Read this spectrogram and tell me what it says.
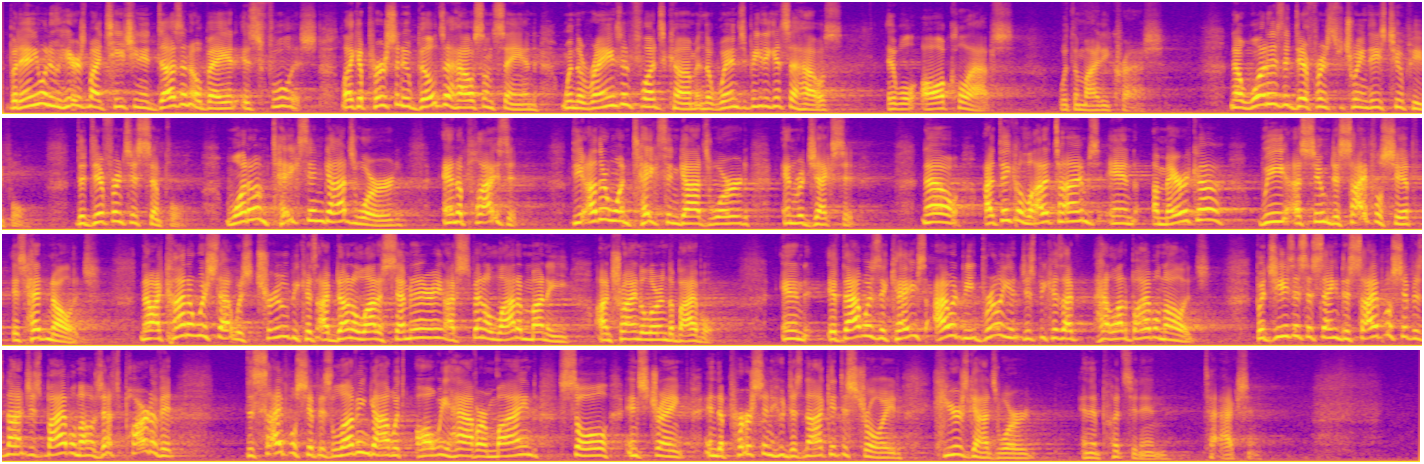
But anyone who hears my teaching and doesn't obey it is foolish, like a person who builds a house on sand. When the rains and floods come and the winds beat against the house, it will all collapse with a mighty crash. Now, what is the difference between these two people? The difference is simple. One of them takes in God's word and applies it, the other one takes in God's word and rejects it. Now, I think a lot of times in America, we assume discipleship is head knowledge. Now, I kind of wish that was true because I've done a lot of seminary and I've spent a lot of money on trying to learn the Bible. And if that was the case, I would be brilliant just because I've had a lot of Bible knowledge. But Jesus is saying discipleship is not just Bible knowledge, that's part of it. Discipleship is loving God with all we have our mind, soul, and strength. And the person who does not get destroyed hears God's word and then puts it into action.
